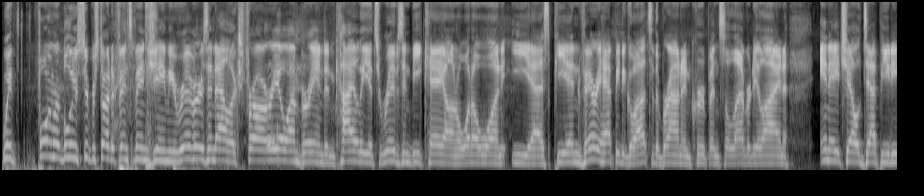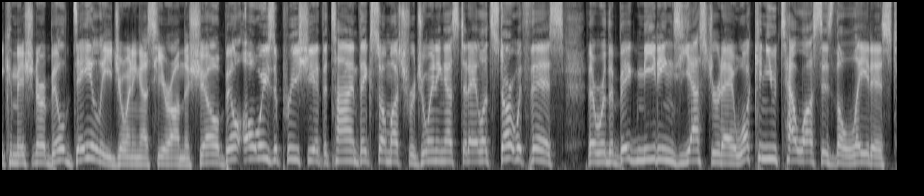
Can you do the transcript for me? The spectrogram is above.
With former Blue superstar defenseman Jamie Rivers and Alex Ferrario, I'm Brandon Kiley. It's Rivs and BK on 101 ESPN. Very happy to go out to the Brown and Crouppen Celebrity Line. NHL Deputy Commissioner Bill Daly joining us here on the show. Bill, always appreciate the time. Thanks so much for joining us today. Let's start with this. There were the big meetings yesterday. What can you tell us is the latest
